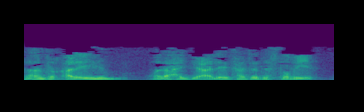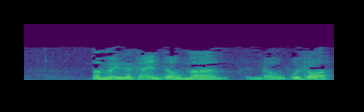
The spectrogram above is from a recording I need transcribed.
فأنفق عليهم ولا حج عليك حتى تستطيع. أما إذا كان عندهم مال عندهم قدرة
